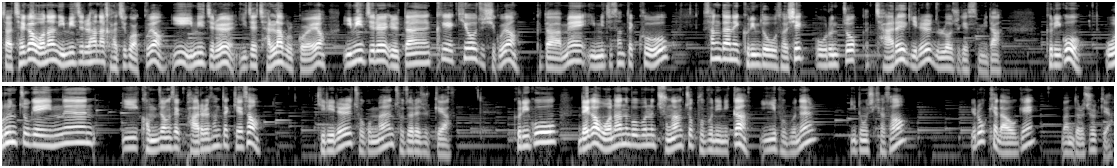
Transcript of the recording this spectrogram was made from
자 제가 원하는 이미지를 하나 가지고 왔고요. 이 이미지를 이제 잘라 볼 거예요. 이미지를 일단 크게 키워 주시고요. 그 다음에 이미지 선택 후 상단의 그림 도구 서식 오른쪽 자르기를 눌러 주겠습니다. 그리고 오른쪽에 있는 이 검정색 바를 선택해서 길이를 조금만 조절해 줄게요. 그리고 내가 원하는 부분은 중앙 쪽 부분이니까 이 부분을 이동시켜서 이렇게 나오게 만들어 줄게요.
